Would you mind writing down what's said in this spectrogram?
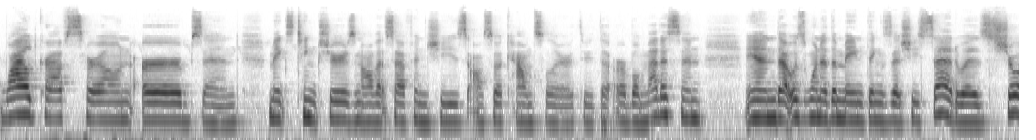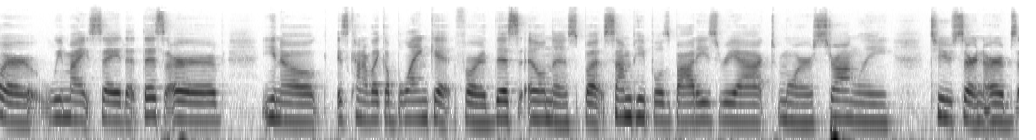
wild crafts her own herbs and makes tinctures and all that stuff, and she's also a counselor through the herbal medicine. And that was one of the main things that she said was, sure, we might say that this herb you know, is kind of like a blanket for this illness, but some people's bodies react more strongly to certain herbs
